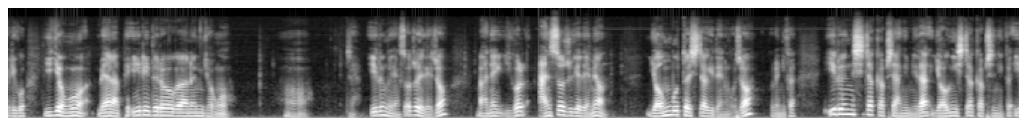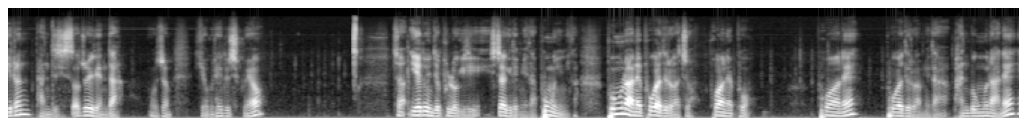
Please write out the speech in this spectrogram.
그리고 이 경우 맨 앞에 1이 들어가는 경우 어, 자, 1은 그냥 써줘야 되죠. 만약 이걸 안 써주게 되면 0부터 시작이 되는 거죠. 그러니까 1은 시작값이 아닙니다. 0이 시작값이니까 1은 반드시 써줘야 된다. 이거 좀 기억을 해두시고요. 자, 얘도 이제 블록이 시작이 됩니다. 포문이니까. 포문 안에 포가 들어갔죠. 포 안에 포. 포 안에 포가 들어갑니다. 반복문 안에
